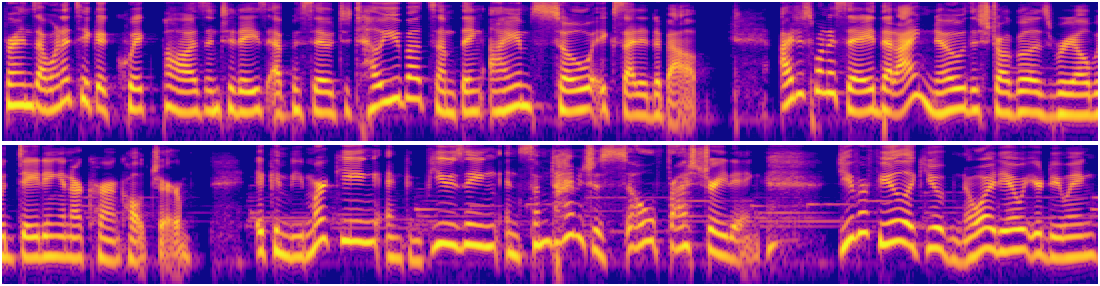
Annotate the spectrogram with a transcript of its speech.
Friends, I want to take a quick pause in today's episode to tell you about something I am so excited about. I just want to say that I know the struggle is real with dating in our current culture. It can be murky and confusing and sometimes just so frustrating. Do you ever feel like you have no idea what you're doing?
